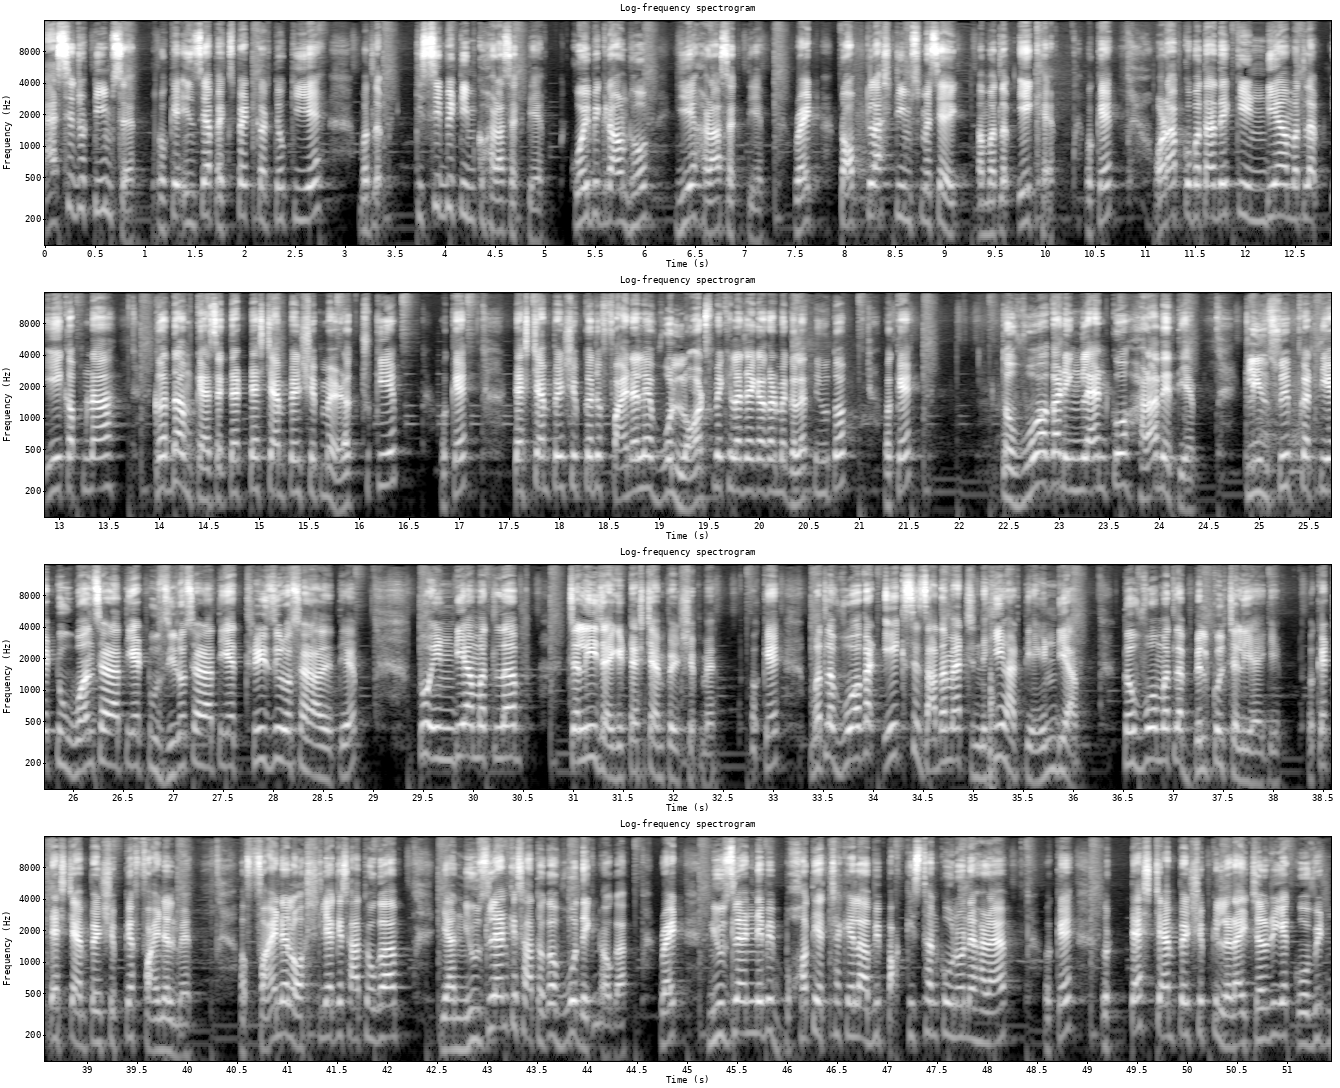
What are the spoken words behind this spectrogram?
ऐसे जो टीम्स है ओके? इनसे आप एक्सपेक्ट करते हो कि ये मतलब किसी भी टीम को हरा सकते हैं। कोई भी ग्राउंड हो ये हरा सकती है राइट टॉप क्लास टीम्स में से एक, मतलब एक है। ओके? और आपको बता दें कि इंडिया मतलब एक अपना कदम कह सकते हैं, टेस्ट चैंपियनशिप में रख चुकी है, ओके? टेस्ट चैंपियनशिप का जो फाइनल है, वो लॉर्ड्स में खेला जाएगा, अगर मैं गलत नहीं हूँ तो ओके? तो वो अगर इंग्लैंड को हरा देती है, क्लीन स्वीप करती है, टू वन से हराती है, टू ज़ीरो से हराती है, थ्री ज़ीरो से हरा देती है तो इंडिया मतलब चली जाएगी टेस्ट चैंपियनशिप में, ओके? मतलब वो अगर एक से ज़्यादा मैच नहीं हारती है इंडिया तो वो मतलब बिल्कुल चली जाएगी ओके? टेस्ट चैंपियनशिप के फाइनल में। फाइनल ऑस्ट्रेलिया के साथ होगा या न्यूजीलैंड के साथ होगा, वो देखना होगा राइट न्यूजीलैंड ने भी बहुत ही अच्छा खेला, अभी पाकिस्तान को उन्होंने हराया ओके तो टेस्ट चैंपियनशिप की लड़ाई चल रही है कोविड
